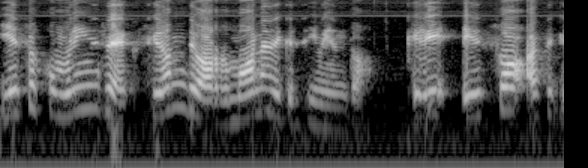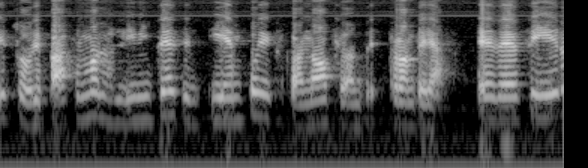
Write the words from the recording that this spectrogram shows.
y eso es como una inyección de hormonas de crecimiento, que eso hace que sobrepasemos los límites de tiempo y expandamos fronteras. Es decir,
